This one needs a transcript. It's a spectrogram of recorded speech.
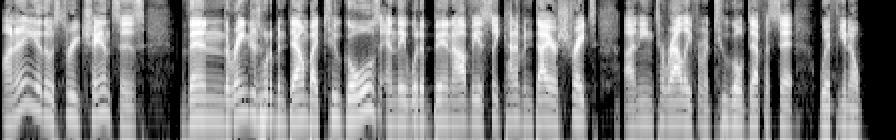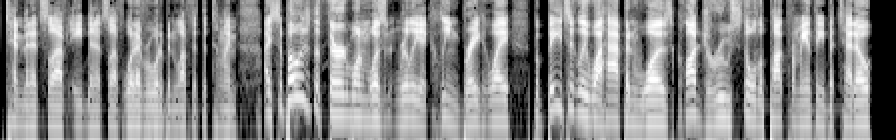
on any of those three chances, then the Rangers would have been down by two goals, and they would have been obviously kind of in dire straits, uh, needing to rally from a two goal deficit with, you know, 10 minutes left, eight minutes left, whatever would have been left at the time. I suppose the third one wasn't really a clean breakaway, but basically what happened was Claude Giroux stole the puck from Anthony Bitetto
